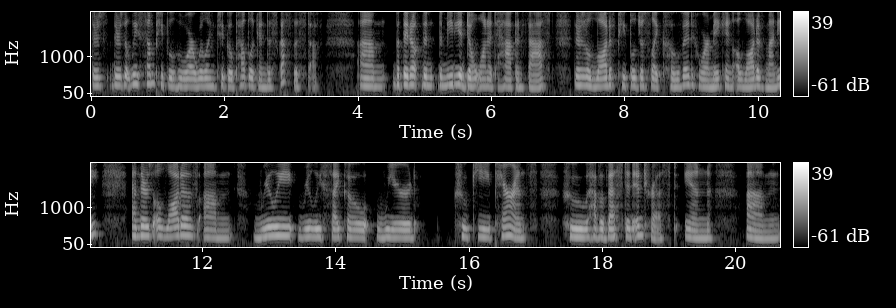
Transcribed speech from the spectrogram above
There's there's at least some people who are willing to go public and discuss this stuff. Um, but they don't the, the media don't want it to happen fast there's a lot of people just like covid who are making a lot of money and there's a lot of um, really, really psycho, weird, kooky parents who have a vested interest in um,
